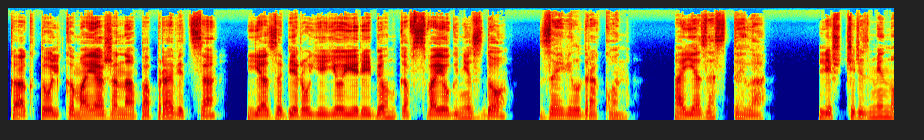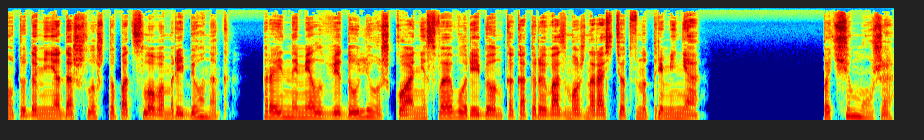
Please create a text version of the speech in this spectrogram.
«Как только моя жена поправится, я заберу ее и ребенка в свое гнездо», — заявил дракон. А я застыла. Лишь через минуту до меня дошло, что под словом ребенок Рейн имел в виду Лёшку, а не своего ребенка, который, возможно, растет внутри меня. «Почему же?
